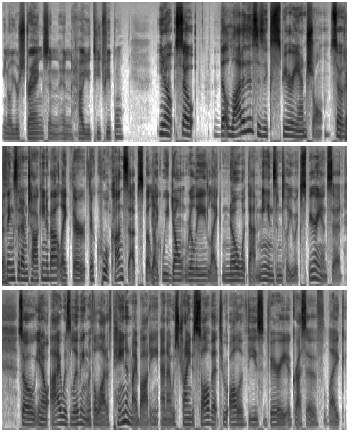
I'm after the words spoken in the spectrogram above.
you know your strengths and and how you teach people? You know, so the, a lot of this is experiential. So Okay. things that I'm talking about, like they're they're cool concepts, but Yeah. like we don't really like know what that means until you experience it. So you know, I was living with a lot of pain in my body, and I was trying to solve it through all of these very aggressive, like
